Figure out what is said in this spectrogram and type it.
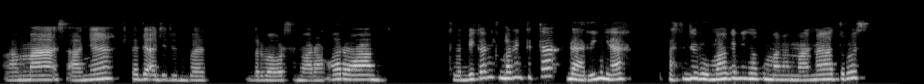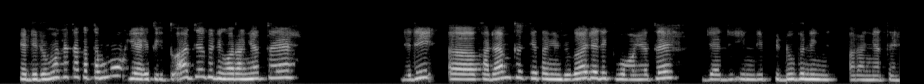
lama, soalnya kita diajarin buat berbaur sama orang-orang. Lebih kan kemarin kita daring ya, pasti di rumah gini nggak ke mana-mana. Terus ya di rumah kita ketemu ya itu-itu aja gini orangnya teh. Jadi eh, kadang ke kitanya juga jadi ke bawahnya teh jadi individu gini orangnya teh.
